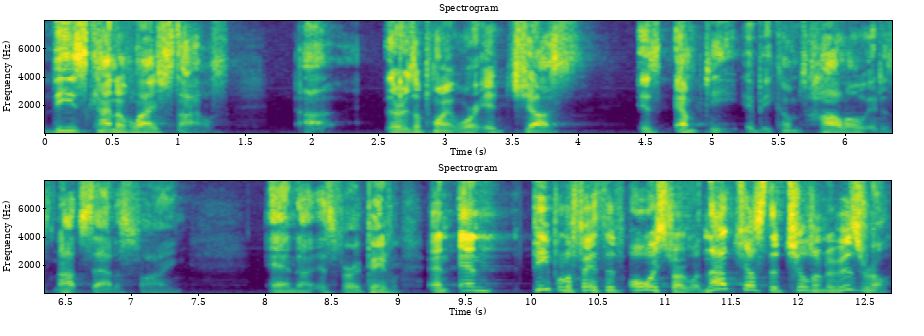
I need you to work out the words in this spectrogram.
these kind of lifestyles, uh, there is a point where it just is empty. It becomes hollow. It is not satisfying. And uh, it's very painful. And, and people of faith have always struggled, not just the children of Israel.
